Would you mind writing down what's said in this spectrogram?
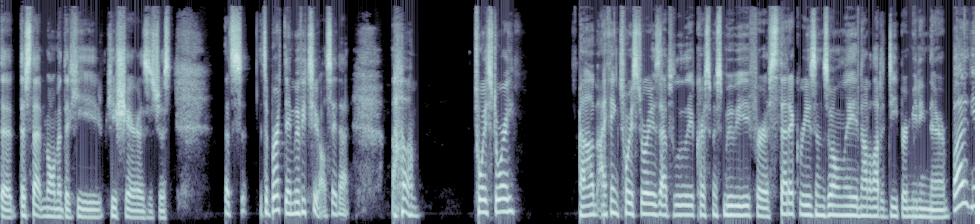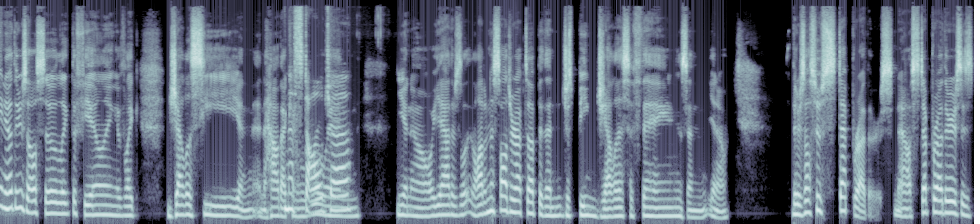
the just that moment that he he shares is just that's it's a birthday movie too. I'll say that. Um, Toy Story. Um, I think Toy Story is absolutely a Christmas movie for aesthetic reasons only, not a lot of deeper meaning there. But you know, there's also like the feeling of like jealousy and and how that nostalgia. Can ruin, you know, yeah, there's a lot of nostalgia wrapped up, and then just being jealous of things, and you know, there's also Step Brothers. Now, Step Brothers is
